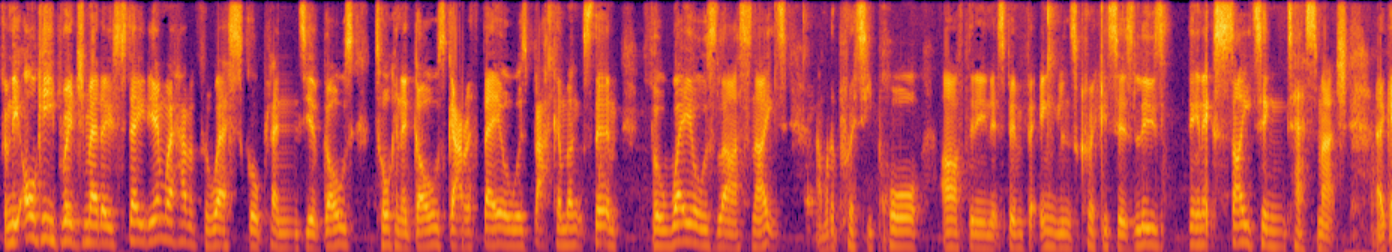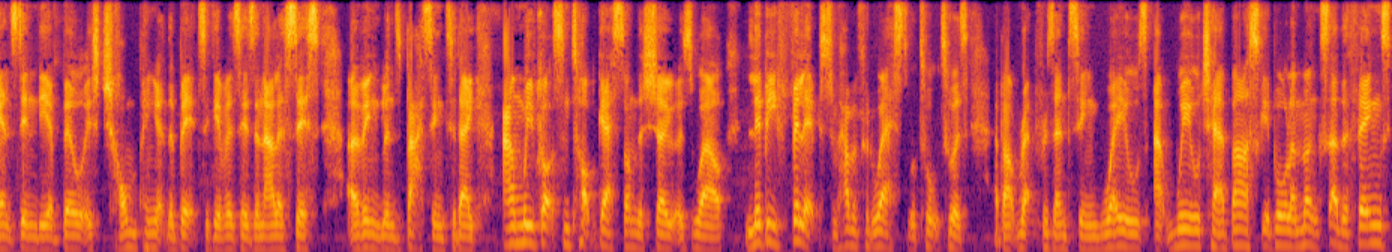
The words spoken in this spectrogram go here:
from the Ogi Bridge Meadows Stadium, where Haverfordwest scored plenty of goals. Talking of goals, Gareth Bale was back amongst them for Wales last night. And what a pretty poor afternoon it's been for England's cricketers, losing an exciting test match against India. Bill is chomping at the bit to give us his analysis of England's batting today. And we've got some top guests on the show as well. Libby Phillips from Haverfordwest will talk to us about representing Wales at wheelchair basketball, amongst other things.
